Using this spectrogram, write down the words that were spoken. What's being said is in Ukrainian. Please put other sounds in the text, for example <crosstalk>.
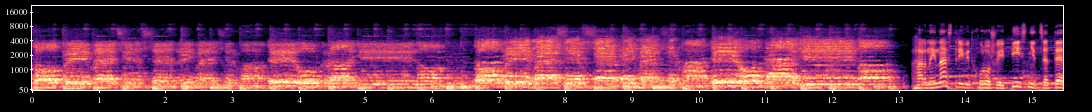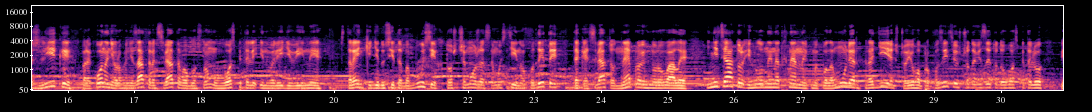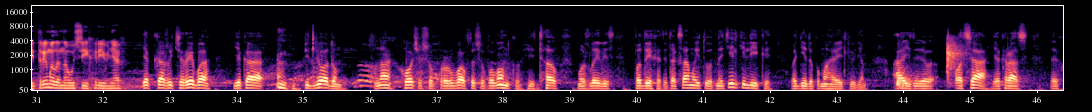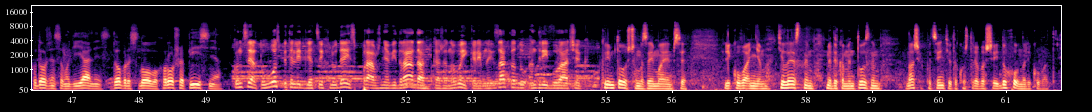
Добрий вечір. Гарний настрій від хорошої пісні це теж ліки, переконані організатори свята в обласному госпіталі інвалідів війни. Старенькі дідусі та бабусі, хто ще може самостійно ходити, таке свято не проігнорували. Ініціатор і головний натхненник Микола Муляр радіє, що його пропозицію щодо візиту до госпіталю підтримали на усіх рівнях. Як кажуть, риба, яка під льодом, вона хоче, щоб прорубав хтось у полонку і дав можливість подихати. Так само і тут. Не тільки ліки одні допомагають людям, а й е, оця якраз е, художня самодіяльність, добре слово, хороша пісня. Концерт у госпіталі для цих людей справжня відрада, каже новий керівник закладу Андрій Бурачик. Крім того, що ми займаємося лікуванням тілесним, медикаментозним, наших пацієнтів також треба ще й духовно лікувати.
